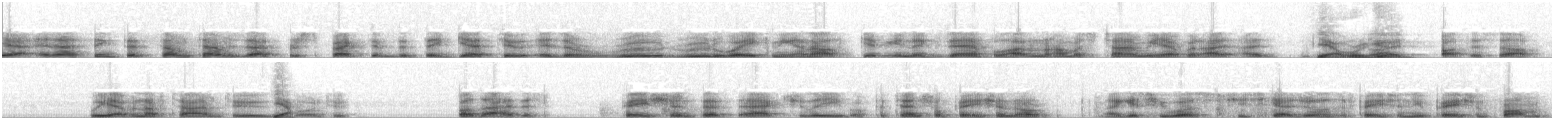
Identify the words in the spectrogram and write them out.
Yeah, and I think that sometimes that perspective that they get to is a rude, rude awakening. And I'll give you an example. I don't know how much time we have, but I, I Yeah, we're good. Brought this up. We have enough time to Yeah. go into. Well, I had this patient that actually a potential patient, or I guess she was she scheduled as a patient, new patient from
